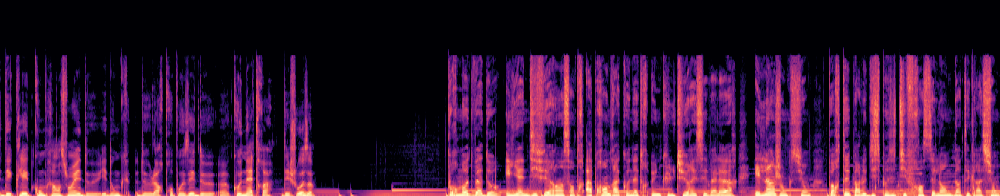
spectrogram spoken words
des clés de compréhension et, de, et donc de leur proposer de euh, connaître des choses. Pour Maud Vado, il y a une différence entre apprendre à connaître une culture et ses valeurs et l'injonction portée par le dispositif français langue d'intégration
